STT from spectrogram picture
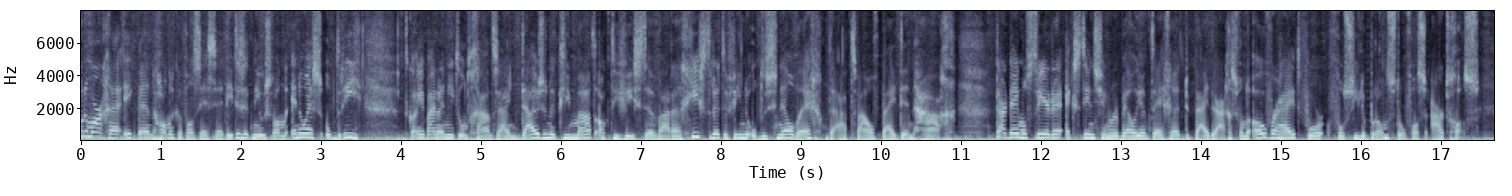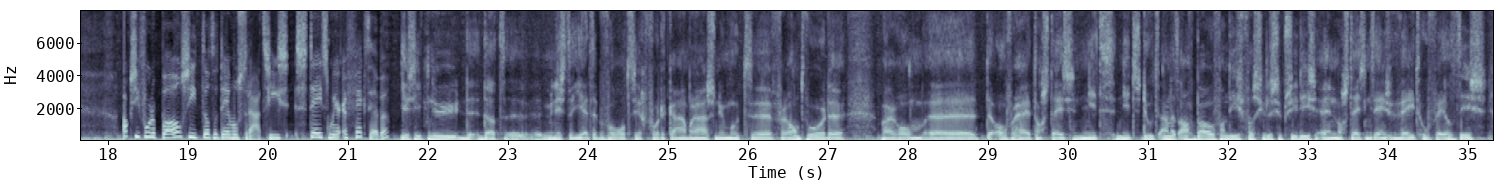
Goedemorgen, ik ben Hanneke van Zessen. Dit is het nieuws van NOS op 3. Het kan je bijna niet ontgaan zijn. Duizenden klimaatactivisten waren gisteren te vinden op de snelweg, de A12 bij Den Haag. Daar demonstreerde Extinction Rebellion tegen de bijdragers van de overheid... voor fossiele brandstof als aardgas. Actievoerder Paul ziet dat de demonstraties steeds meer effect hebben. Je ziet nu dat eh, minister Jette bijvoorbeeld zich voor de camera's nu moet uh, verantwoorden... waarom uh, de overheid nog steeds niet, niets doet aan het afbouwen van die fossiele subsidies... en nog steeds niet eens weet hoeveel het is.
